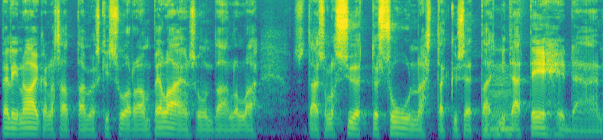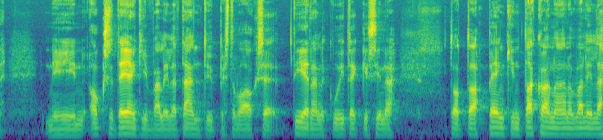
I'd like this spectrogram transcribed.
pelin aikana saattaa myöskin suoraan pelaajan suuntaan olla, taisi olla syöttö suunnasta kyse tai mm. mitä tehdään, niin onko se teidänkin välillä tämän tyyppistä, vai onko se, tiedän, kun itsekin siinä tota, penkin takana aina välillä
